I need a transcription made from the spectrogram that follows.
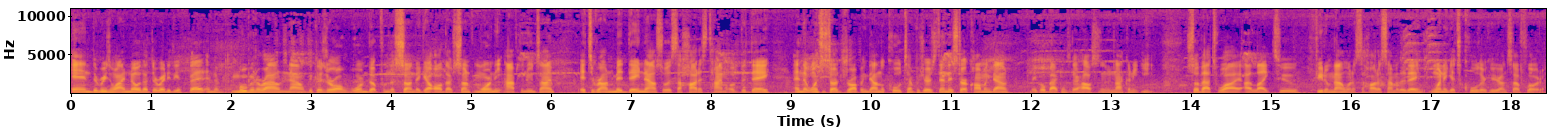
And the reason why I know that they're ready to get fed and they're moving around now because they're all warmed up from the sun. They get all their sun more in the afternoon time. It's around midday now, so it's the hottest time of the day. And then once it starts dropping down the cool temperatures, then they start calming down. They go back into their houses and they're not gonna eat. So that's why I like to feed them now when it's the hottest time of the day, when it gets cooler here on South Florida.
